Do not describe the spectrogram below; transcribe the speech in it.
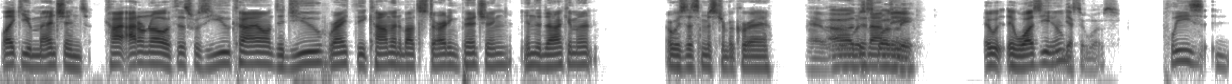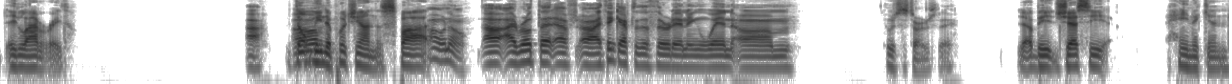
Like you mentioned, Kyle, I don't know if this was you, Kyle. Did you write the comment about starting pitching in the document, or was this Mr. McRae? It uh, was this not was me. It wa- it was you. Yes, it was. Please elaborate. Ah, Don't mean um, to put you on the spot. Oh no, uh, I wrote that after. Uh, I think after the third inning when um, who's the starter today? That'll be Jesse Heikkinen.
